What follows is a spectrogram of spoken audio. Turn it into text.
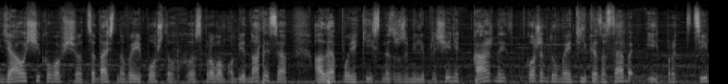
Я очікував, що це дасть новий поштовх спробам об'єднатися, але по якійсь незрозумілій причині кожний, кожен думає тільки за себе і про ці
